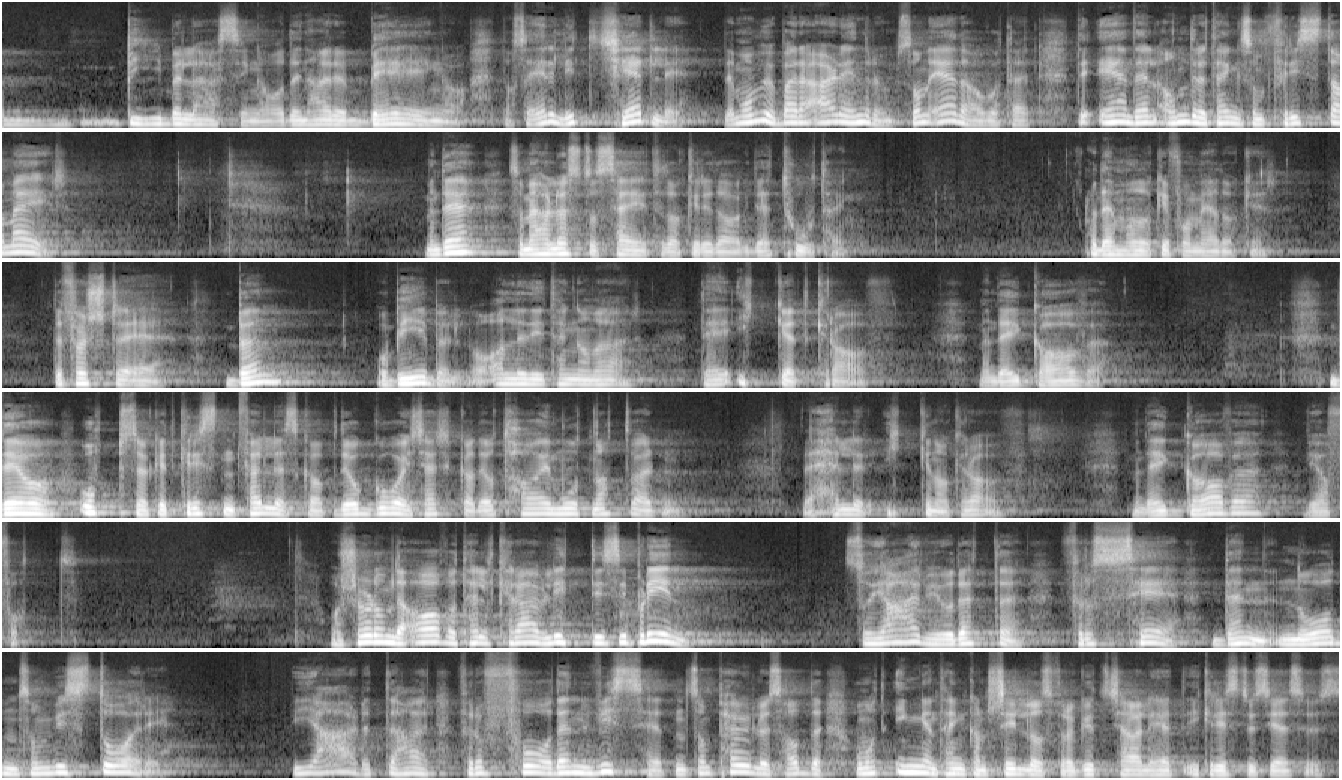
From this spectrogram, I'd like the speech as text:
bibellesinga og denne beinga. Så er det litt kjedelig. Det må vi jo bare ærlig innrømme. Sånn er det av og til. Det er en del andre ting som frister mer. Men det som jeg har lyst til å si til dere i dag, det er to ting. Og det må dere få med dere. Det første er Bønn og Bibel og alle de tingene der, det er ikke et krav, men det er en gave. Det å oppsøke et kristent fellesskap, det å gå i kirka, det å ta imot nattverden, det er heller ikke noe krav. Men det er en gave vi har fått. Og Sjøl om det av og til krever litt disiplin, så gjør vi jo dette for å se den nåden som vi står i. Vi gjør dette her for å få den vissheten som Paulus hadde om at ingenting kan skille oss fra Guds kjærlighet i Kristus Jesus.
